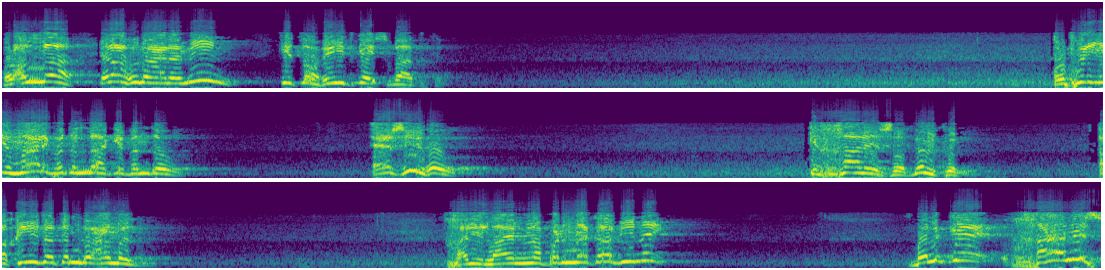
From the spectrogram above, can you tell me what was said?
اور اللہ الہ العالمین کی توحید کے اس بات کا اور پھر یہ معرفت اللہ کے بندو ایسی ہو کہ خالص ہو، بالکل۔ عقیدت و عمل خالی لا اللہ پڑھنا کا بھی نہیں۔ بلکہ خالص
